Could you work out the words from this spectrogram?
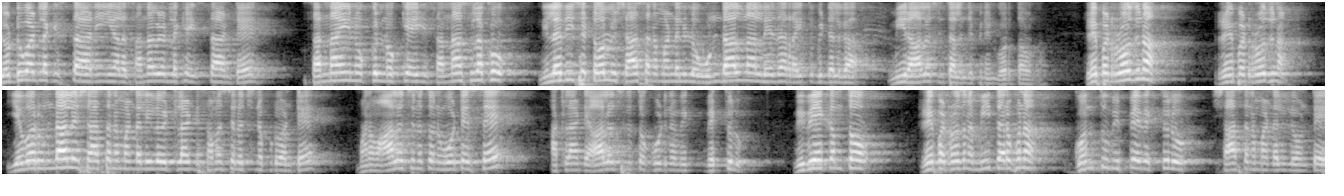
దొడ్డు వడ్లకు ఇస్తా అని ఇలా సన్నవడ్లకే ఇస్తా అంటే సన్నాయి నొక్కులు నొక్కే ఈ సన్నాసులకు నిలదీసేటోళ్ళు శాసన మండలిలో ఉండాలనా లేదా రైతు బిడ్డలుగా మీరు ఆలోచించాలని చెప్పి నేను కోరుతా ఉన్నాను రేపటి రోజున రేపటి రోజున ఎవరు ఉండాలి శాసన మండలిలో ఇట్లాంటి సమస్యలు వచ్చినప్పుడు అంటే మనం ఆలోచనతో ఓటేస్తే అట్లాంటి ఆలోచనతో కూడిన వ్యక్తులు వివేకంతో రేపటి రోజున మీ తరఫున గొంతు విప్పే వ్యక్తులు శాసన మండలిలో ఉంటే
